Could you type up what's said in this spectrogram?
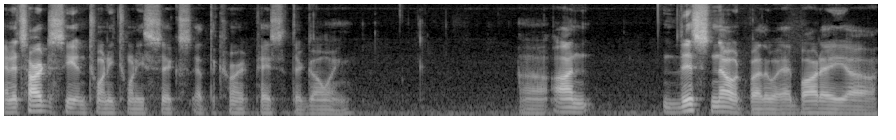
and it's hard to see it in 2026 at the current pace that they're going. Uh, on this note, by the way, I bought a, uh,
